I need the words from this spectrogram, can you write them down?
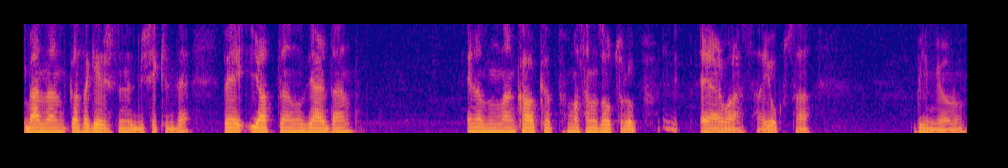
benden gaza gelirsiniz bir şekilde ve yattığınız yerden en azından kalkıp masanıza oturup eğer varsa yoksa bilmiyorum.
